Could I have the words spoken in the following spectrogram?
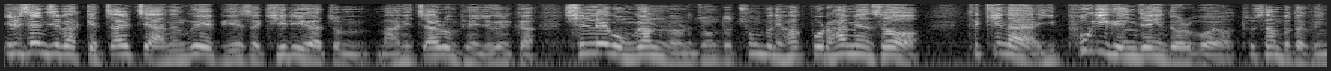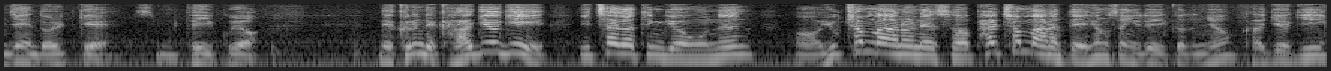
1cm 밖에 짧지 않은 거에 비해서 길이가 좀 많이 짧은 편이죠. 그러니까 실내 공간은 어느 정도 충분히 확보를 하면서 특히나 이 폭이 굉장히 넓어요. 투싼보다 굉장히 넓게 돼 있고요. 네, 그런데 가격이 이 차 같은 경우는 어, 6천만 원에서 8천만 원대에 형성이 되어 있거든요. 가격이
